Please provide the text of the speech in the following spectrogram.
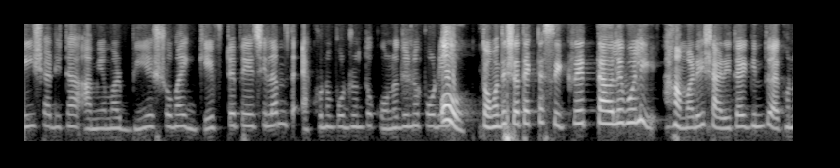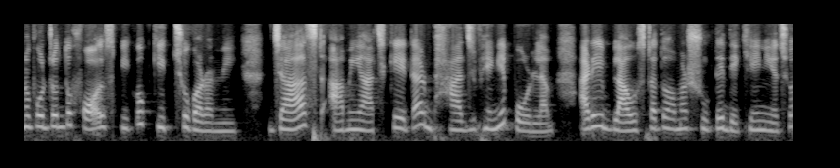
এই শাড়িটা আমি আমার বিয়ের সময় গিফটে পেয়েছিলাম, তো এখনও পর্যন্ত কোনোদিনও পরি। ও, তোমাদের সাথে একটা সিক্রেট তাহলে বলি? আমার এই শাড়িটার কিন্তু এখনও পর্যন্ত ফলস পিকও কিচ্ছু করার নেই। জাস্ট আমি আজকে এটার ভাঁজ ভেঙে পরলাম। আর এই ব্লাউজটা তো আমার শুটে দেখেই নিয়েছো।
